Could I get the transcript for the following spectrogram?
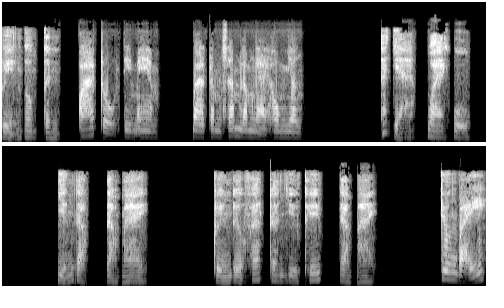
Truyện ngôn tình, khóa trụ tim em, 365 ngày hôn nhân. Tác giả Hoài Vũ Diễn đọc Đào Mai. Truyện được phát trên Youtube Đào Mai. Chương 7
